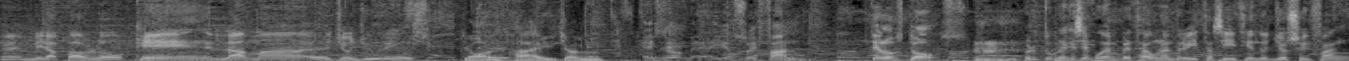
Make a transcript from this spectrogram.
Eh, mira, Pablo Ken, Lama, eh, John Julius. John, hi, John. Eso, yo soy fan de los dos. ¿Pero tú crees que se puede empezar una entrevista así diciendo yo soy fan?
